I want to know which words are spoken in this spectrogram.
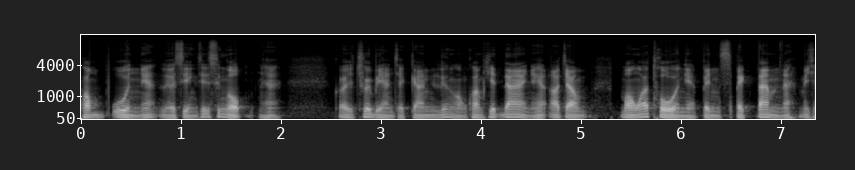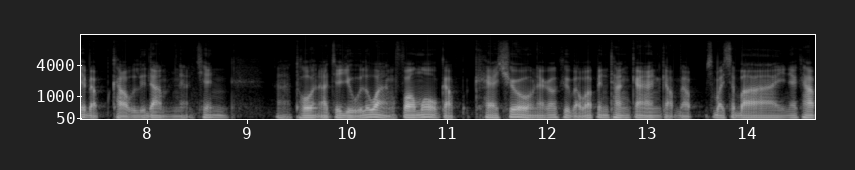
ความอุ่นเนี่ยหรือเสียงที่สงบนะฮะก็จะช่วยบริหารจัดการเรื่องของความเครียดได้นะครับเราจะมองว่าโทนเนี่ยเป็นสเปกตรัมนะไม่ใช่แบบขาวหรือดำนะเช่นโทนอาจจะอยู่ระหว่าง formal กับ casual นะก็คือแบบว่าเป็นทางการกับแบบสบายๆนะครับ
